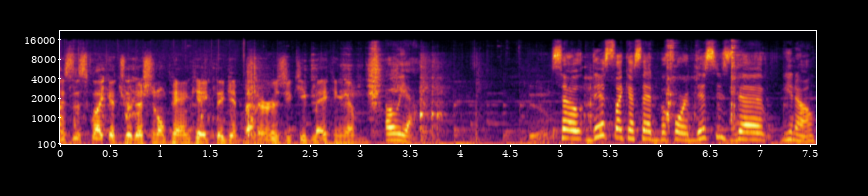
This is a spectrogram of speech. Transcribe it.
Is this like a traditional pancake? They get better as you keep making them. Oh, yeah. So this, like I said before, this is the, you know,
